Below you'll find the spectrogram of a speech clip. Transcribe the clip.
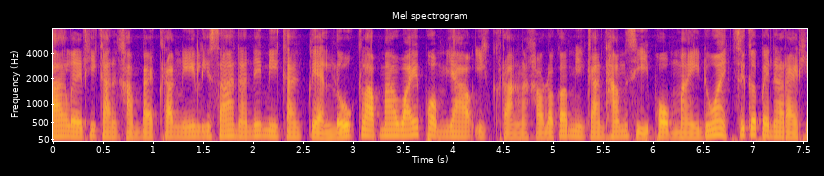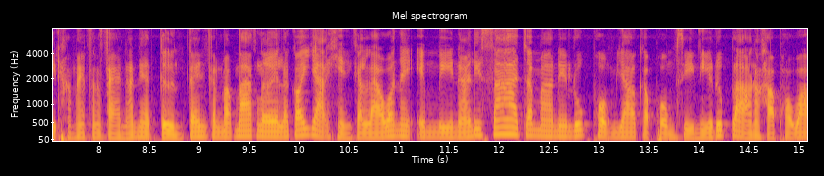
มากๆเลยที่การคัมแบ็กครั้งนี้ลิซ่านั้นได้มีการเปลี่ยนลุคกลับมาไว้ผมยาวอีกครั้งนะครับแล้วก็มีการทำสีผมใหม่ด้วย ซึ่งก็เป็นอะไรที่ทำให้แฟนๆนั้นเนี่ยตื่นเต้นกันมากๆเลย แล้วก็อยากเห็นกันแล้วว่าใน MV นั้นลิซ่าจะมาในลุคผมยาวกับผมสีนี้หรือเปล่านะครับเพราะว่า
